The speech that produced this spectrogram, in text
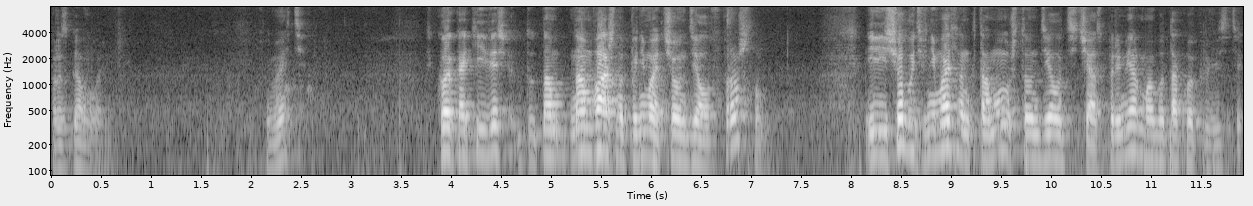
в разговоре. Понимаете? Кое-какие вещи. Тут нам, нам важно понимать, что он делал в прошлом, и еще быть внимательным к тому, что он делает сейчас. Пример могу такой привести.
